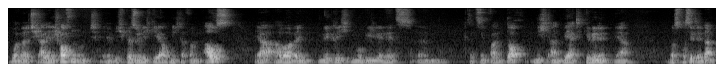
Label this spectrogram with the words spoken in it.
wollen wir natürlich alle nicht hoffen und ähm, ich persönlich gehe auch nicht davon aus, ja, aber wenn wirklich Immobilien jetzt ähm, gesetzt im Fall doch nicht an Wert gewinnen, ja, was passiert denn dann?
